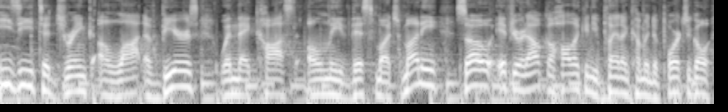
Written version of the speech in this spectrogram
easy to drink a lot of beers when they cost only this much money. So if you're an alcoholic and you plan on coming to Portugal,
